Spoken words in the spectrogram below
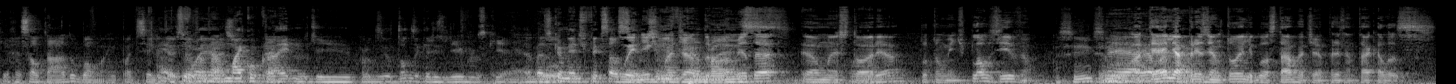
que é ressaltado, bom, aí pode ser É, literatura foi o fantástica. Michael Crichton que produziu todos aqueles livros que é basicamente ficção O científica. Enigma de Andrômeda mas- é uma história totalmente plausível. sim, sim. É, Até é ele apresentou, ele gostava de apresentar aquelas,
